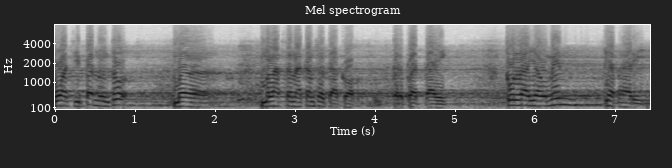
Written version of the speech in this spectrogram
kewajiban untuk me melaksanakan sodako berbuat baik. Kula yaumin tiap hari.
